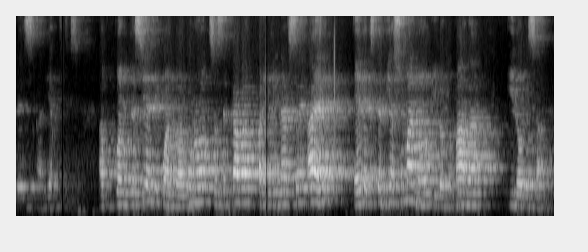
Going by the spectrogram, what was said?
les haría justicia? Acontecía que cuando alguno se acercaba para inclinarse a él, él extendía su mano y lo tomaba y lo besaba.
